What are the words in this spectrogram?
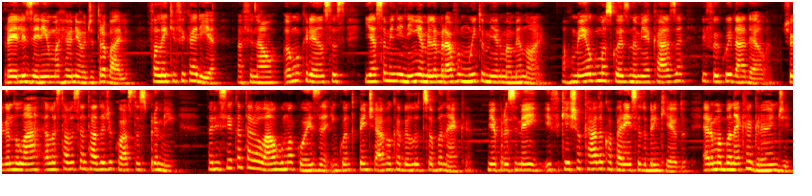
para eles irem em uma reunião de trabalho. Falei que ficaria, afinal, amo crianças e essa menininha me lembrava muito minha irmã menor. Arrumei algumas coisas na minha casa e fui cuidar dela. Chegando lá, ela estava sentada de costas para mim. Parecia cantarolar alguma coisa enquanto penteava o cabelo de sua boneca. Me aproximei e fiquei chocada com a aparência do brinquedo. Era uma boneca grande,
